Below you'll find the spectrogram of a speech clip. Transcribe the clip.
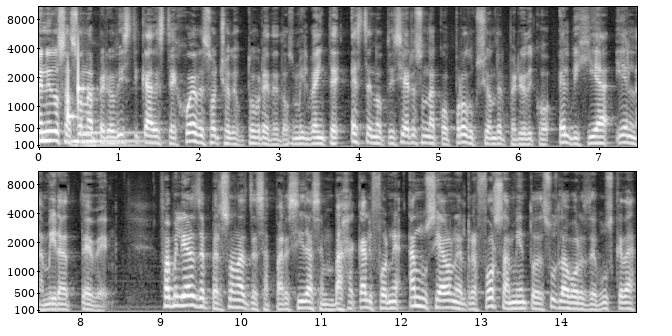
Bienvenidos a Zona Periodística de este jueves 8 de octubre de 2020. Este noticiario es una coproducción del periódico El Vigía y en La Mira TV. Familiares de personas desaparecidas en Baja California anunciaron el reforzamiento de sus labores de búsqueda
